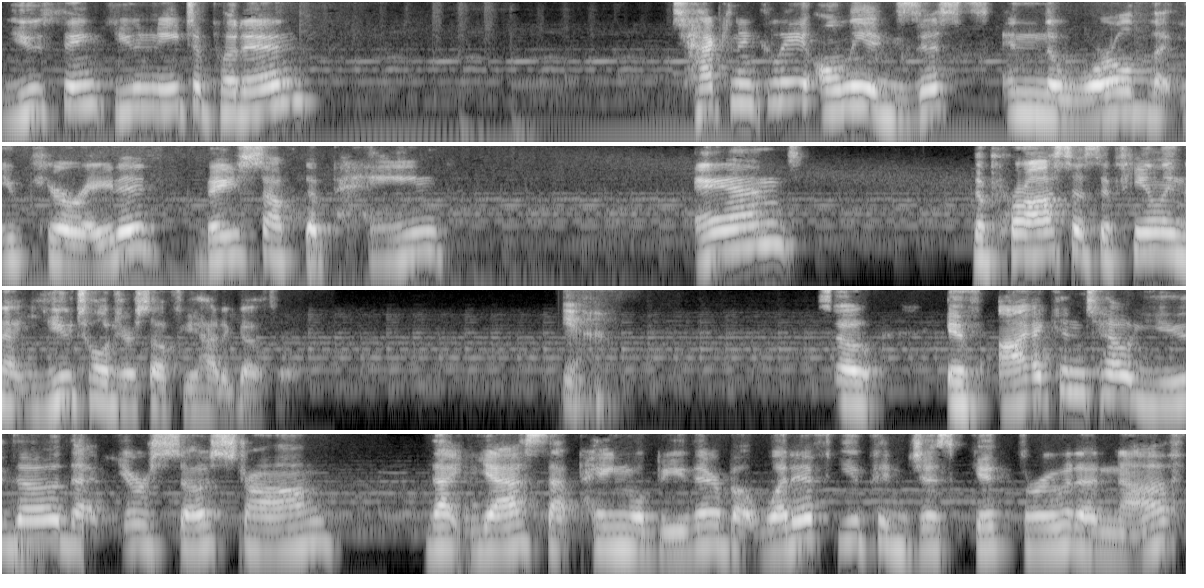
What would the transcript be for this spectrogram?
you think you need to put in technically only exists in the world that you curated based off the pain and the process of healing that you told yourself you had to go through. Yeah. So if I can tell you though that you're so strong that yes, that pain will be there, but what if you could just get through it enough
